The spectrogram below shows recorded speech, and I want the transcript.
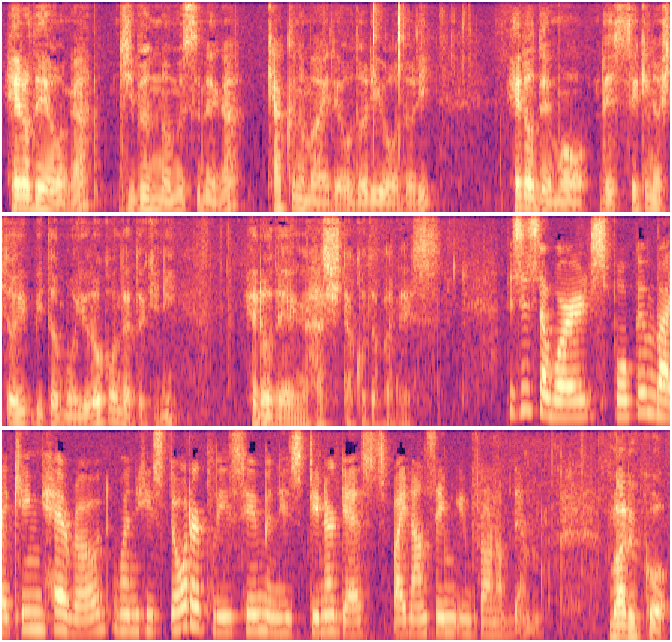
ヘロデ王が自分の娘が客の前で踊りを踊りヘロデも列席の人々も喜んだ時にヘロデが発した言葉です This is the word spoken by King Herod when his daughter pleased him and his dinner guests by dancing in front of them. マルコ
